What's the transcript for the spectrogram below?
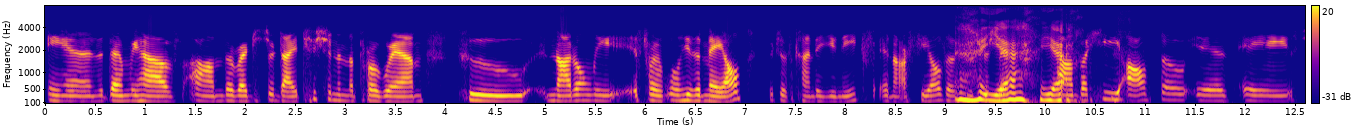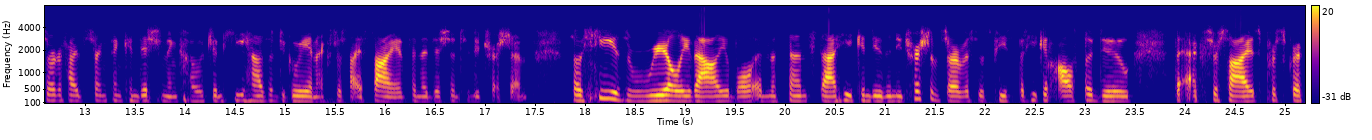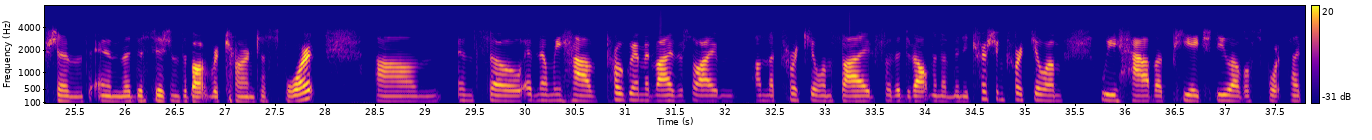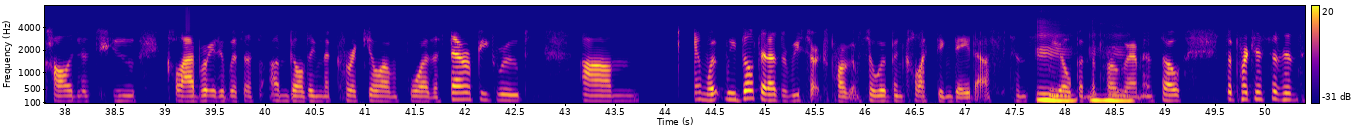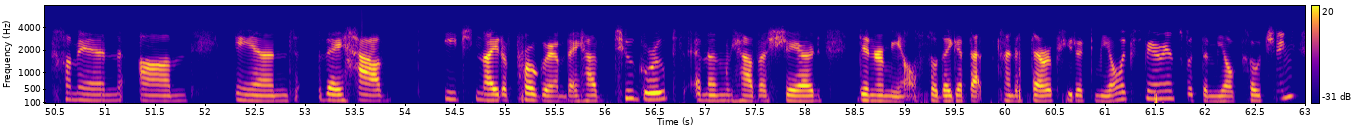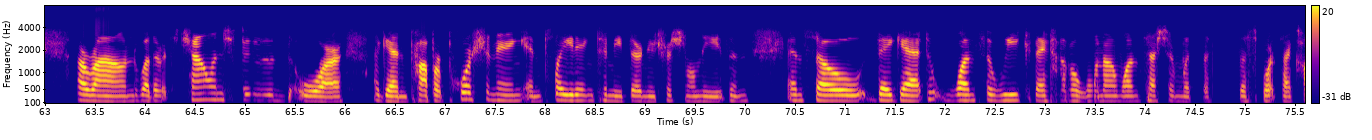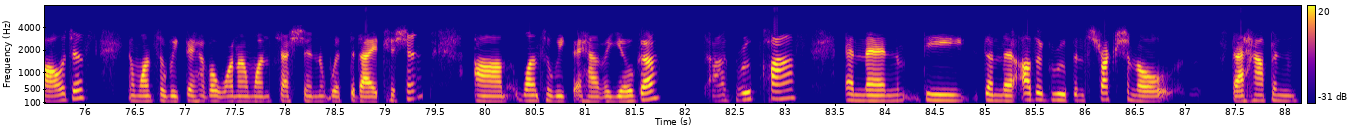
and then we have um, the registered dietitian in the program who not only for well he's a male which is kind of unique in our field of yeah yeah. um, but he also is a certified strength and conditioning coach and he has a degree in exercise science in addition to nutrition. So he's really valuable in the sense that he can do the nutrition services piece but he can also do the exercise prescriptions and the decisions about return to sport um, and so, and then we have program advisors. So I'm on the curriculum side for the development of the nutrition curriculum. We have a PhD level sports psychologist who collaborated with us on building the curriculum for the therapy groups. Um, and we built it as a research program, so we've been collecting data since mm, we opened the mm-hmm. program. And so the participants come in um, and they have each night of program, they have two groups, and then we have a shared dinner meal. So they get that kind of therapeutic meal experience with the meal coaching around whether it's challenge foods or again proper portioning and plating to meet their nutritional needs. And and so they get once a week they have a one-on-one session with the the sports psychologist, and once a week they have a one-on-one session with the dietitian. Um, once a week they have a yoga uh, group class, and then the then the other group instructional that happen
